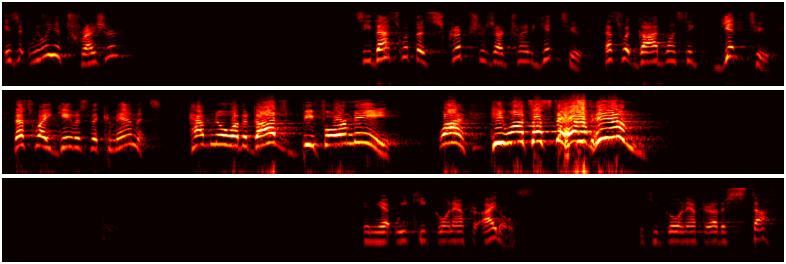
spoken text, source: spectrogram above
Is it really a treasure? See, that's what the scriptures are trying to get to. That's what God wants to get to. That's why He gave us the commandments. Have no other gods before me. Why? He wants us to have Him. And yet we keep going after idols. We keep going after other stuff.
